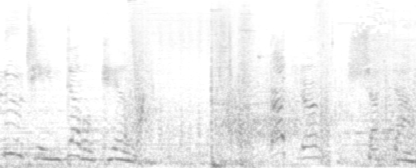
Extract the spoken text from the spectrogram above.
Blue Team double kill. Gotcha. Shut down.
